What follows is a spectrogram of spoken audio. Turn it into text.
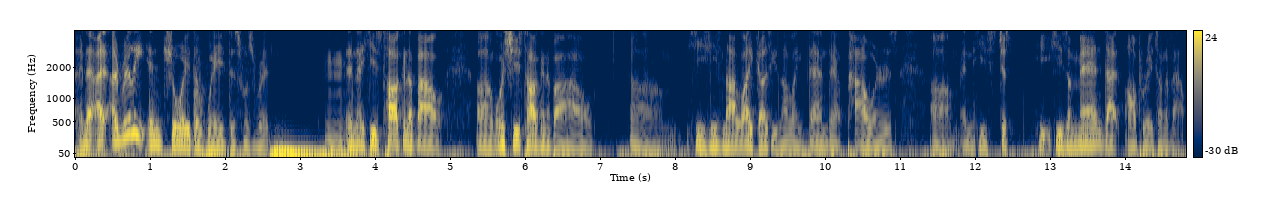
and I, I really enjoy the way this was written, and that he's talking about, um, or she's talking about how um, he he's not like us. He's not like them. They have powers, um, and he's just he he's a man that operates on a vow,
